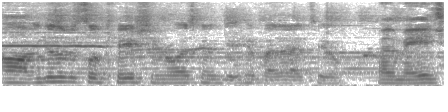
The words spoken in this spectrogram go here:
Oh, because of its location, Roy's gonna get hit by that too. By the mage.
